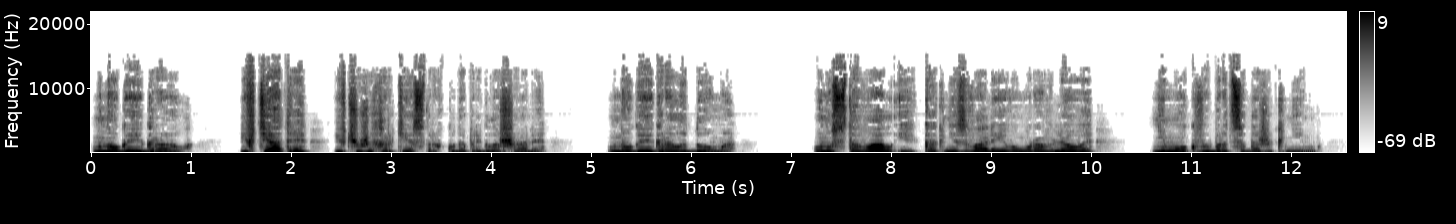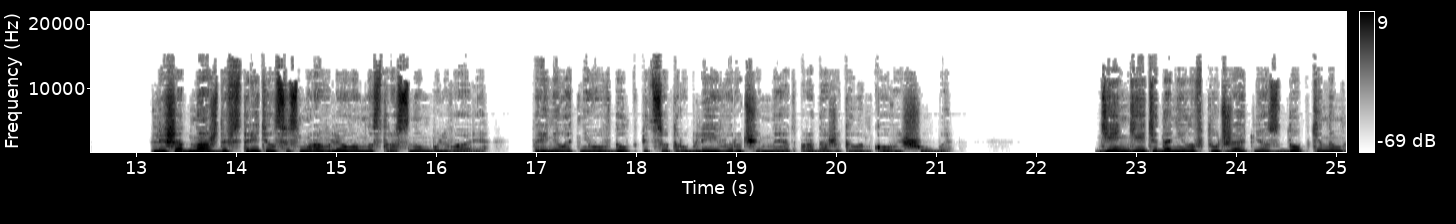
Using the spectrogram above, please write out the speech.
много играл. И в театре, и в чужих оркестрах, куда приглашали — много играла дома. Он уставал и, как ни звали его Муравлевы, не мог выбраться даже к ним. Лишь однажды встретился с Муравлевым на Страстном бульваре, принял от него в долг пятьсот рублей, вырученные от продажи колонковой шубы. Деньги эти Данилов тут же отнес Добкиным,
